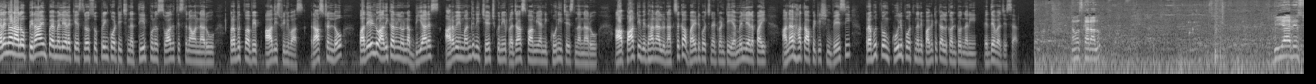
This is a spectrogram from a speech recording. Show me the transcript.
తెలంగాణలో పిరాయింపు ఎమ్మెల్యేల కేసులో సుప్రీంకోర్టు ఇచ్చిన తీర్పును స్వాగతిస్తున్నామన్నారు ప్రభుత్వ విప్ ఆది శ్రీనివాస్. రాష్ట్రంలో పదేళ్ళు అధికారంలో ఉన్న బీఆర్ఎస్ అరవై మందిని చేర్చుకుని ప్రజాస్వామ్యాన్ని ఖూనీ చేసిందన్నారు. ఆ పార్టీ విధానాలు నచ్చక బయటకు వచ్చినటువంటి ఎమ్మెల్యేలపై అనర్హత పిటిషన్ వేసి ప్రభుత్వం కూలిపోతుందని పగటికల్లు కంటోందని ఎద్దేవా చేశారు. నమస్కారాలు. బీఆర్ఎస్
